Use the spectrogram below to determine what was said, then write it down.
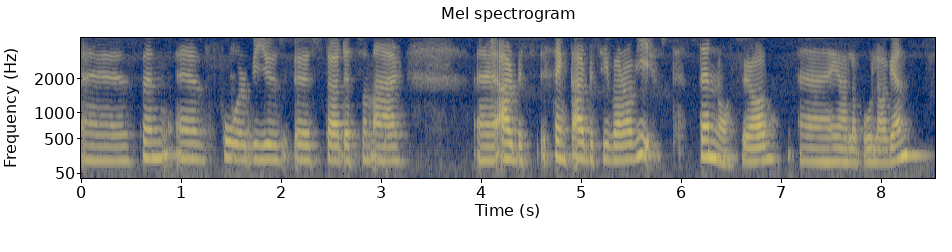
Eh, sen eh, får vi ju eh, stödet som är eh, arbets, sänkt arbetsgivaravgift. Den nås vi av eh, i alla bolagen.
